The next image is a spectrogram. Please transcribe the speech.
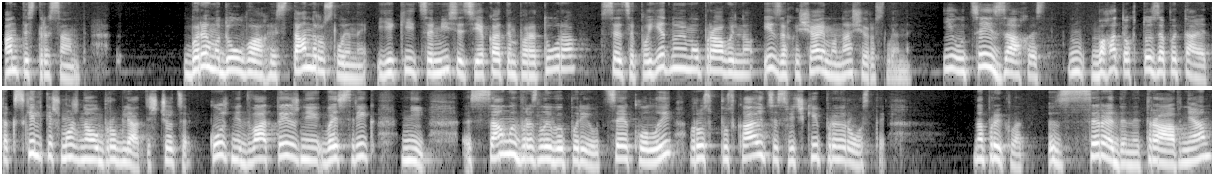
антистресант. Беремо до уваги стан рослини, який це місяць, яка температура, все це поєднуємо правильно і захищаємо наші рослини. І у цей захист багато хто запитає, так скільки ж можна обробляти? Що це? Кожні два тижні, весь рік? Ні. Саме вразливий період це коли розпускаються свічки прирости. Наприклад, з середини травня,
